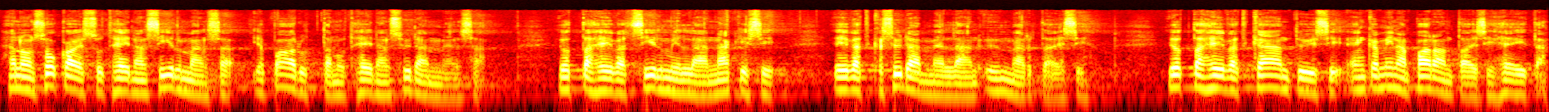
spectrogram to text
Hän on sokaissut heidän silmänsä ja paaduttanut heidän sydämensä, jotta he eivät silmillään näkisi, eivätkä sydämellään ymmärtäisi, jotta he eivät kääntyisi, enkä minä parantaisi heitä.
